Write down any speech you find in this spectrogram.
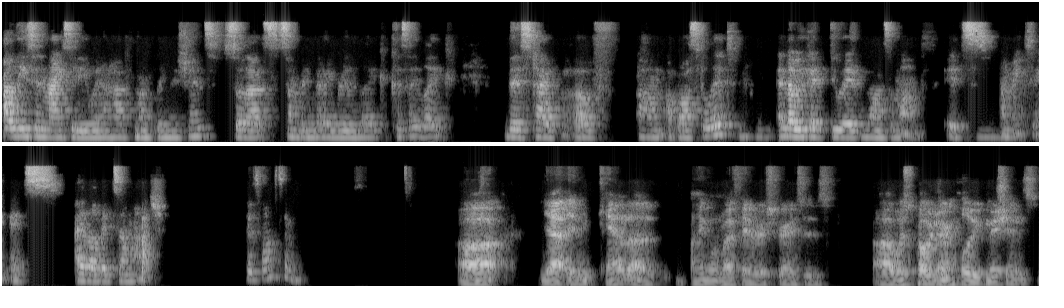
at least in my city we don't have monthly missions so that's something that i really like because i like this type of um, apostolate Mhm. and that we get to do it once a month it's Mm. amazing it's i love it so much That's awesome. Uh, yeah, in Canada, I think one of my favorite experiences uh, was probably during Holy Week missions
